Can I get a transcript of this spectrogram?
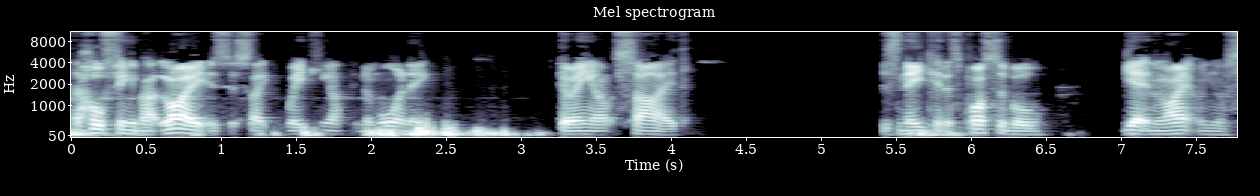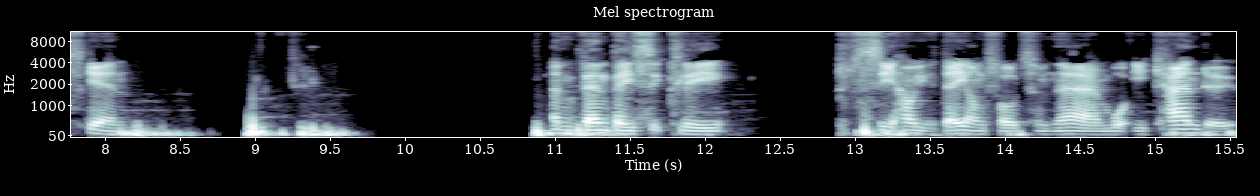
the whole thing about light is just like waking up in the morning, going outside as naked as possible, getting light on your skin, and then basically see how your day unfolds from there and what you can do.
